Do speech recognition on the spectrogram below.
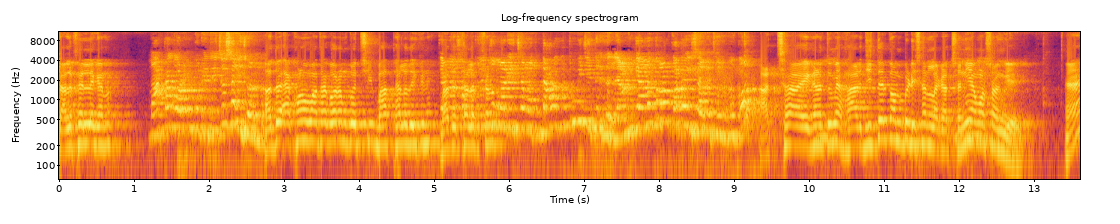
তাহলে ফেললে কেন? মাথা গরম করে দিয়েছ সেই জন্য আর তো এখনও মাথা গরম করছি ভাত ফেলো দেখিনি ভাতের থালা ফেলো তোমার ইচ্ছা মতো? তাহলে তুমি জিতে গেলে। আমি কেন তোমার কথা হিসাবে চলবো গো? আচ্ছা এখানে তুমি হার জিতের কম্পিটিশন লাগাচ্ছ নি আমার সঙ্গে? হ্যাঁ?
